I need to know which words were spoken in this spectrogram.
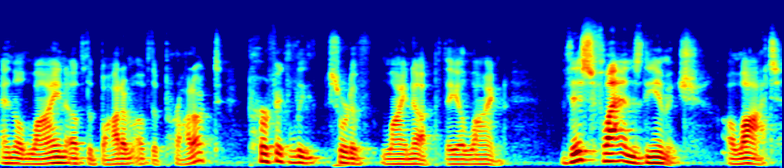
and the line of the bottom of the product perfectly sort of line up, they align. This flattens the image a lot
